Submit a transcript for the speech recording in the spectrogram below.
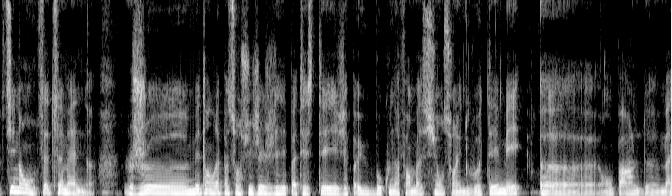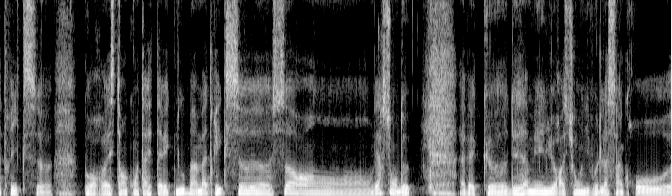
sinon, cette semaine, je m'étendrai pas sur le sujet, je les ai pas testés, j'ai pas eu beaucoup d'informations sur les nouveautés, mais euh, on parle de Matrix euh, pour rester en contact avec nous. Ben, Matrix sort en version 2 avec euh, des améliorations au niveau de la synchro,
